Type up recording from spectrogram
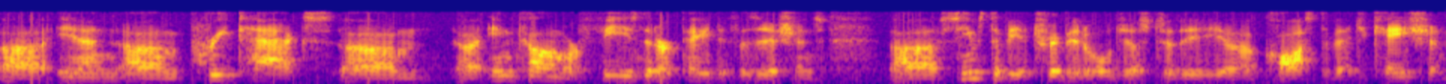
uh, in um, pre-tax um, uh, income or fees that are paid to physicians uh, seems to be attributable just to the uh, cost of education,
